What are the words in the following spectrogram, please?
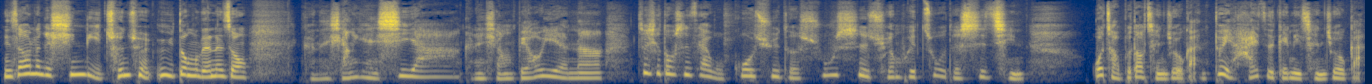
你知道那个心里蠢蠢欲动的那种，可能想演戏呀，可能想表演呐，这些都是在我过去的舒适圈会做的事情。我找不到成就感，对孩子给你成就感，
